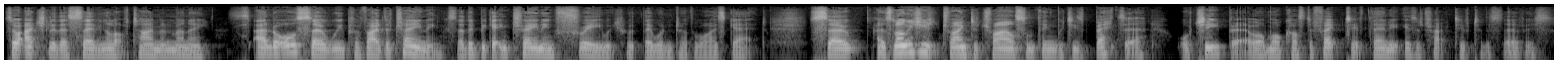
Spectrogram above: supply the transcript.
So actually they're saving a lot of time and money. And also we provide the training. So they'd be getting training free, which they wouldn't otherwise get. So as long as you're trying to trial something which is better or cheaper or more cost effective, then it is attractive to the service.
